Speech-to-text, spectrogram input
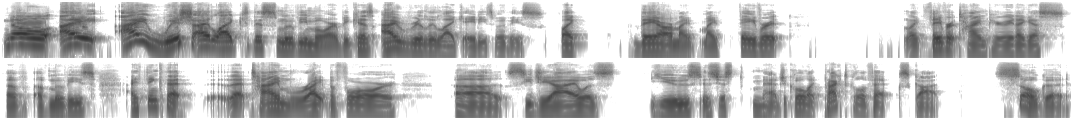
no, I I wish I liked this movie more because I really like 80s movies. Like they are my my favorite like favorite time period, I guess, of of movies. I think that that time right before uh CGI was used is just magical. Like practical effects got so good.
